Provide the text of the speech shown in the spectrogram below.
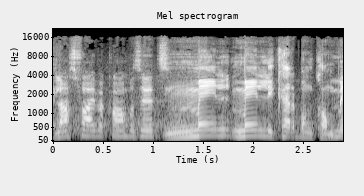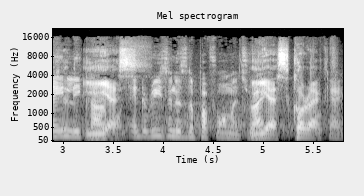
glass fiber composites. Main, mainly carbon composites. Mainly carbon. Yes. And the reason is the performance, right? Yes, correct. Okay.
